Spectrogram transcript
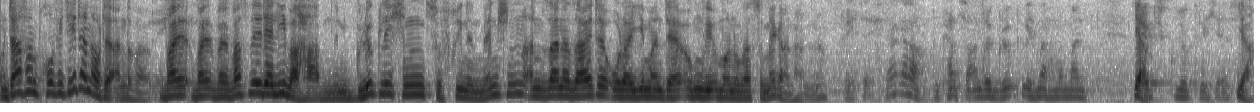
Und davon profitiert dann auch der andere. Weil, weil, weil was will der lieber haben? Einen glücklichen, zufriedenen Menschen an seiner Seite oder jemand, der irgendwie immer nur was zu meckern hat? Ne? Richtig, ja genau. Du kannst andere glücklich machen, wenn man Ja. selbst glücklich ist. Ja.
